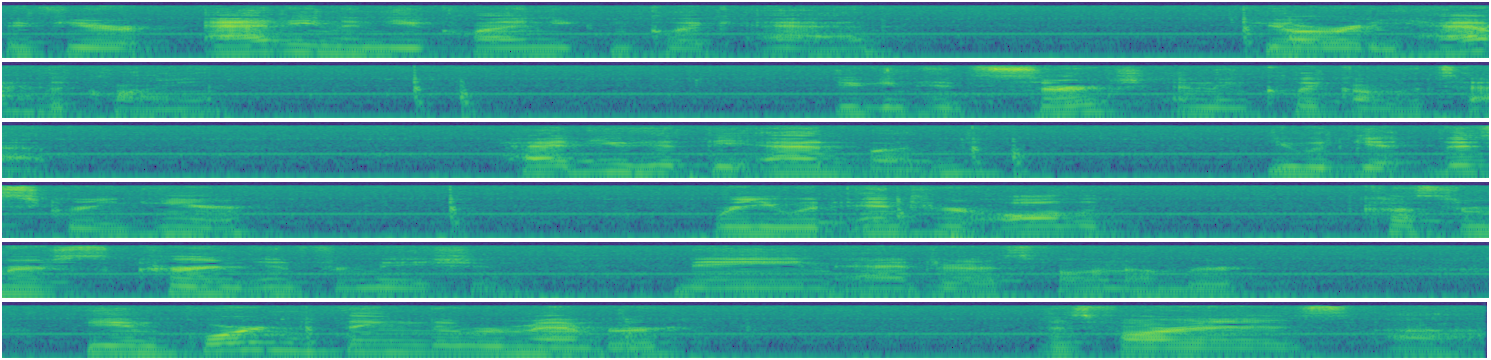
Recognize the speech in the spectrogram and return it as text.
If you're adding a new client, you can click Add. You already have the client, you can hit Search and then click on the tab. Had you hit the Add button, you would get this screen here, where you would enter all the customer's current information, name, address, phone number. The important thing to remember as far as uh,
